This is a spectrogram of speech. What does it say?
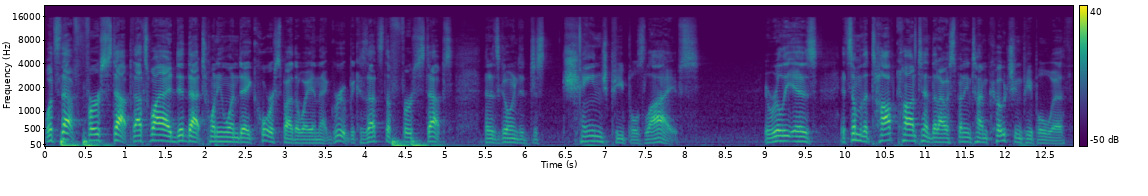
What's that first step? That's why I did that 21 day course, by the way, in that group, because that's the first steps that is going to just change people's lives. It really is it's some of the top content that I was spending time coaching people with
